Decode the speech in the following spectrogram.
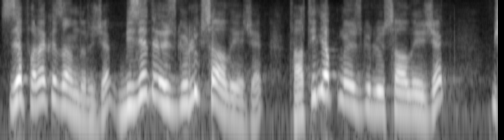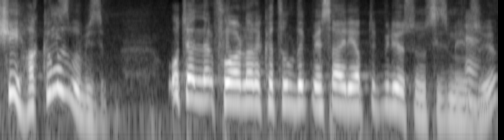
size para kazandıracak, bize de özgürlük sağlayacak, tatil yapma özgürlüğü sağlayacak bir şey. Hakkımız bu bizim. Oteller fuarlara katıldık vesaire yaptık biliyorsunuz siz mevzuyu.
